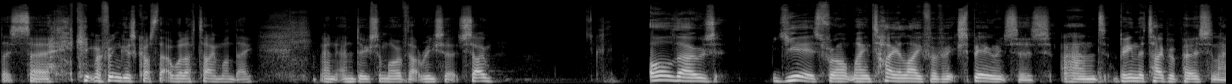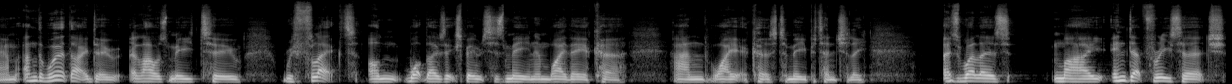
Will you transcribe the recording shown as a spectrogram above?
let's uh, keep my fingers crossed that I will have time one day, and and do some more of that research. So, all those years throughout my entire life of experiences and being the type of person I am and the work that I do allows me to reflect on what those experiences mean and why they occur and why it occurs to me potentially as well as my in-depth research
